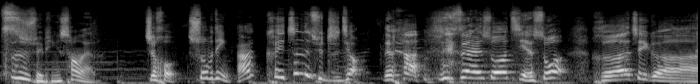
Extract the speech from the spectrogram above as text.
知识水平上来了。之后，说不定啊，可以真的去执教，对吧？虽然说解说和这个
